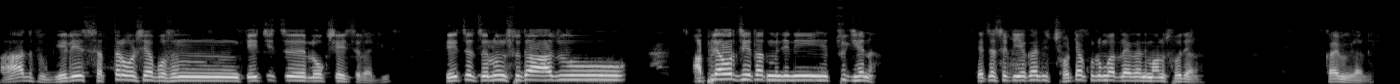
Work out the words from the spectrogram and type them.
आज गेले सत्तर वर्षापासून त्याचीच लोकशाही राहिली. त्याच चलून सुद्धा आजू आपल्यावरच येतात म्हणजे नी चूक आहे ना. त्याच्यासाठी एखादी छोट्या कुटुंबातला एखादी माणूस होऊ द्या ना. काय बिघडाले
